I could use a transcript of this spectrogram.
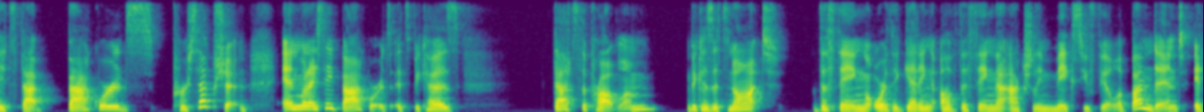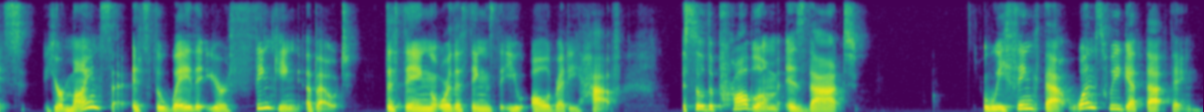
it's that backwards perception. And when I say backwards, it's because that's the problem, because it's not the thing or the getting of the thing that actually makes you feel abundant. It's your mindset, it's the way that you're thinking about the thing or the things that you already have. So the problem is that we think that once we get that thing,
